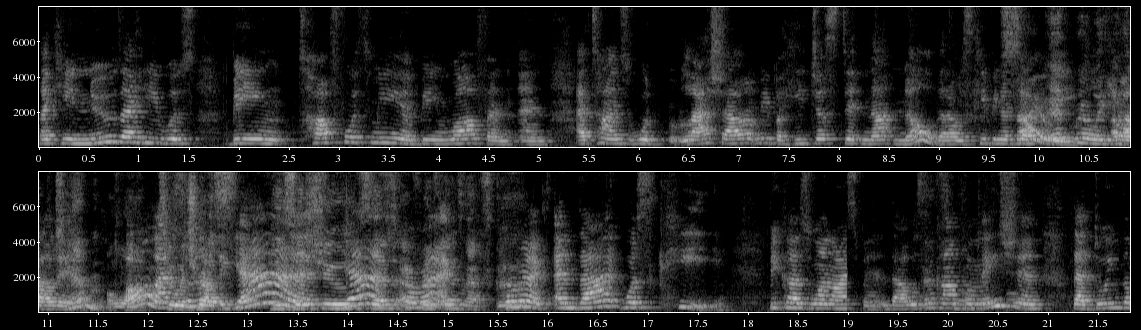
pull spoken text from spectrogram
Like he knew that he was being tough with me and being rough and, and at times would lash out at me, but he just did not know that I was keeping a so diary. it really about helped it. him a lot Oh, to absolutely. address yes. his issues yes, and correct. everything. That's good. Correct. And that was key. Because when I spent, that was That's the confirmation that doing the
